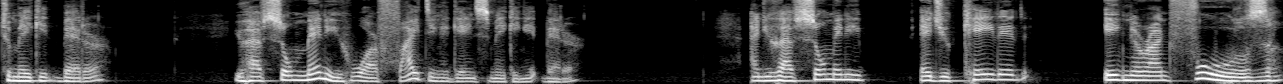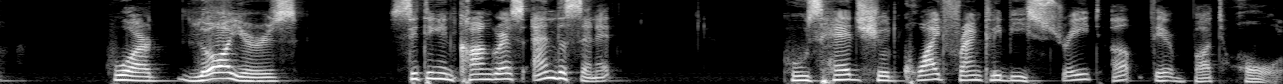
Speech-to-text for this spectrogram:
to make it better. You have so many who are fighting against making it better. And you have so many educated, ignorant fools who are lawyers sitting in Congress and the Senate whose head should quite frankly be straight up their butthole.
